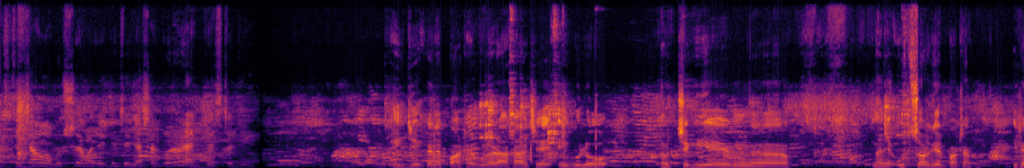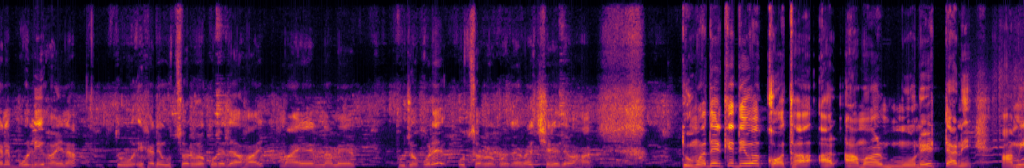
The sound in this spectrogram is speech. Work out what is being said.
আসতে চাও অবশ্যই আমাদেরকে জিজ্ঞাসা করো অ্যাড্রেসটা দিই এই যে এখানে পাঠাগুলো রাখা আছে এগুলো হচ্ছে গিয়ে মানে উৎসর্গের পাঠা। এখানে বলি হয় না তো এখানে উৎসর্গ করে দেওয়া হয় মায়ের নামে পুজো করে উৎসর্গ করে দেওয়া হয় ছেড়ে দেওয়া হয়। তোমাদেরকে দেওয়া কথা আর আমার মনের টানে আমি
